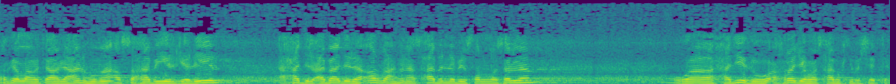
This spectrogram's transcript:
رضي الله تعالى عنهما الصحابي الجليل أحد العباد الأربعة من أصحاب النبي صلى الله عليه وسلم وحديثه أخرجه أصحاب كتب الستة.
